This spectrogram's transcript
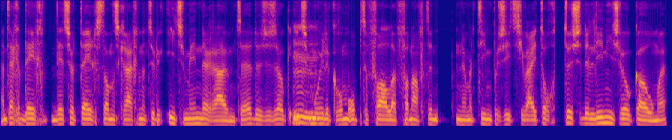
En tegen dit soort tegenstanders krijg je natuurlijk iets minder ruimte. Dus het is ook iets moeilijker om op te vallen vanaf de nummer 10 positie waar je toch tussen de linies wil komen.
